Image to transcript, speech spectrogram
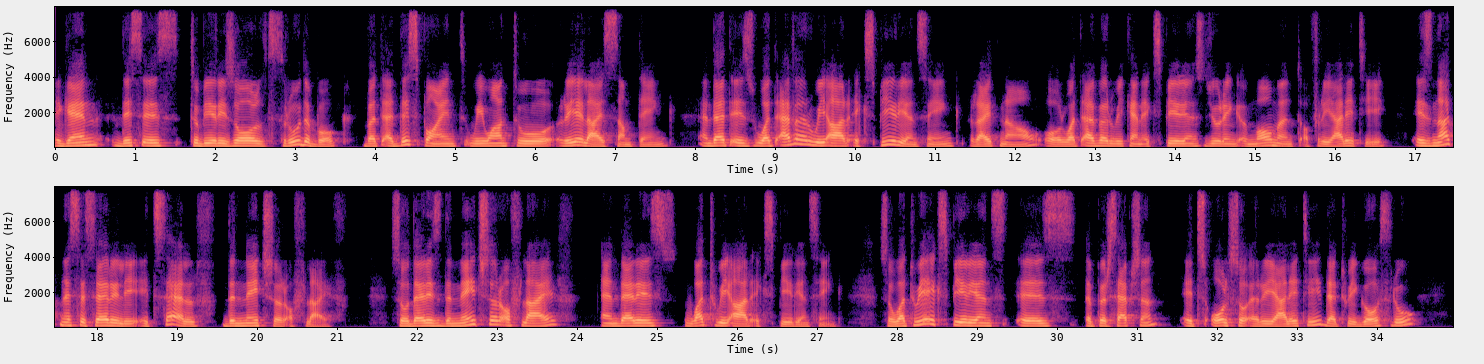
Again, this is to be resolved through the book, but at this point, we want to realize something, and that is whatever we are experiencing right now, or whatever we can experience during a moment of reality, is not necessarily itself the nature of life. So there is the nature of life, and there is what we are experiencing. So what we experience is a perception. It's also a reality that we go through.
